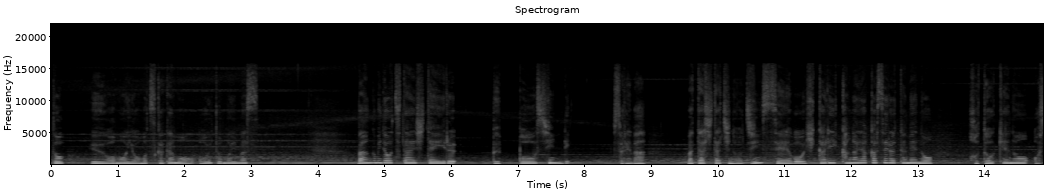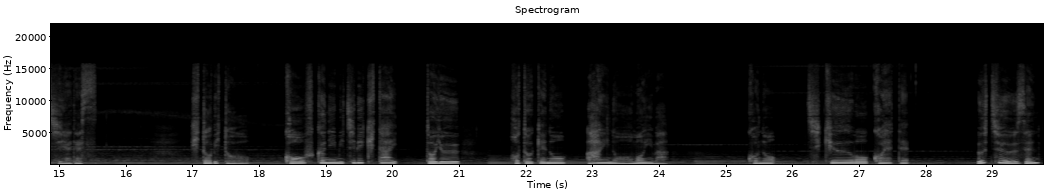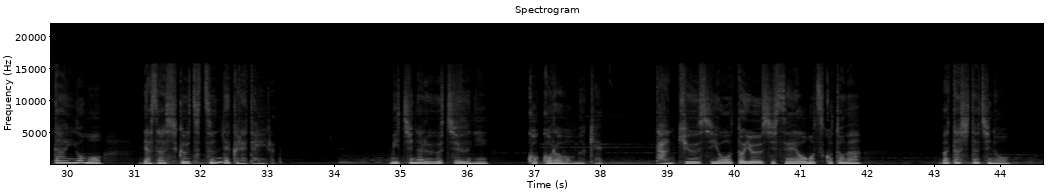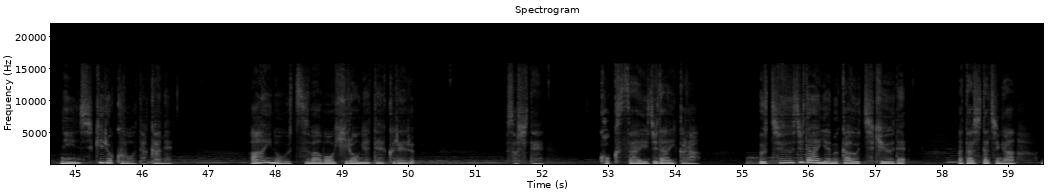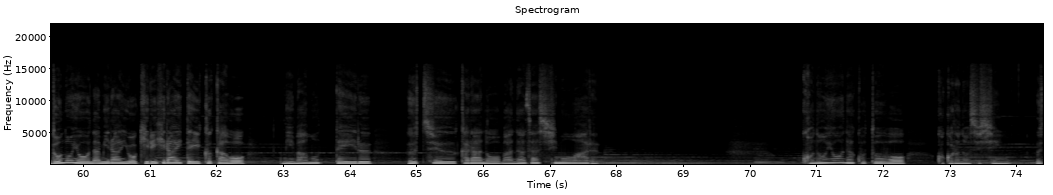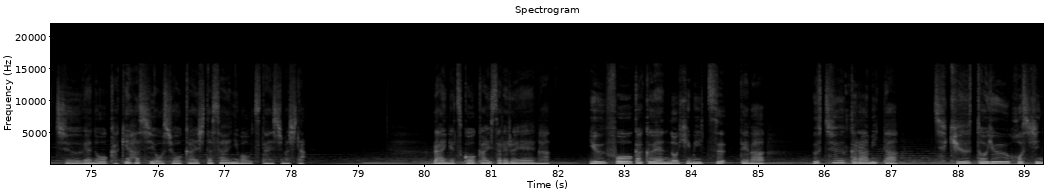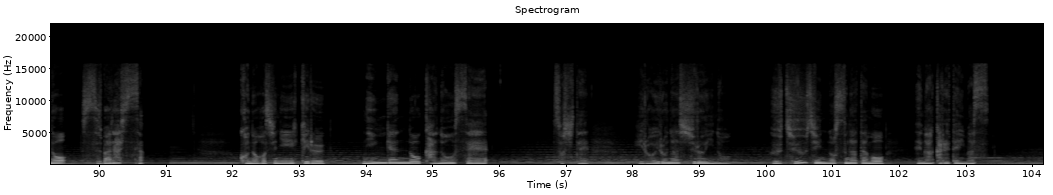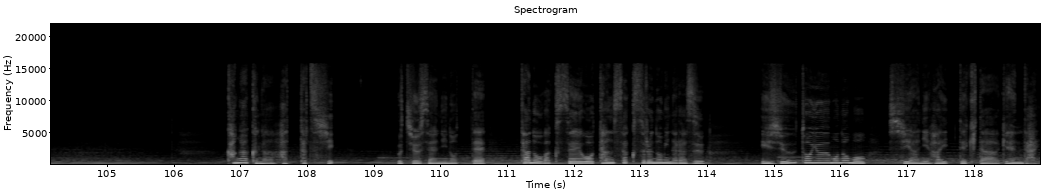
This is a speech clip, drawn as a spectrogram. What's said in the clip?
という思いを持つ方も多いと思います。番組でお伝えしている仏法真理。それは私たちの人生を光り輝かせるための仏の教えです。人々を幸福に導きたいという仏の愛の思いはこの地球を超えて宇宙全体をも優しく包んでくれている。未知なる宇宙に心を向け探求しようという姿勢を持つことは私たちの認識力を高め愛の器を広げてくれるそして国際時代から宇宙時代へ向かう地球で私たちがどのような未来を切り開いていくかを見守っている宇宙からの眼差しもある。このようなことを心の指針宇宙への架け橋を紹介した際にはお伝えしました。来月公開される映画 UFO 学園の秘密では宇宙から見た地球という星の素晴らしさ。この星に生きる人間の可能性。そしていろいろな種類の宇宙人の姿も描かれています。科学が発達し宇宙船に乗って他の惑星を探索するのみならず移住というものも視野に入ってきた現代。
